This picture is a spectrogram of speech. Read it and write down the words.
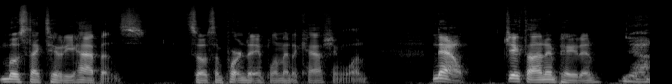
most activity happens so it's important to implement a caching one now jathan and paden Yeah.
